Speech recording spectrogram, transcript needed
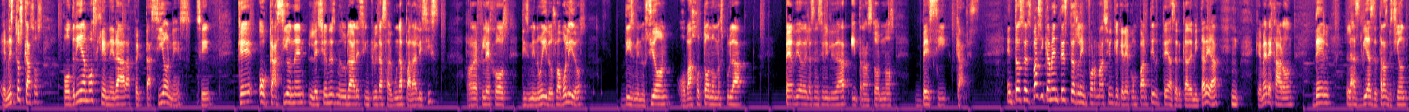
En estos casos podríamos generar afectaciones ¿sí? que ocasionen lesiones medulares, incluidas alguna parálisis, reflejos disminuidos o abolidos, disminución o bajo tono muscular, pérdida de la sensibilidad y trastornos vesicales. Entonces, básicamente esta es la información que quería compartirte acerca de mi tarea que me dejaron de las vías de transmisión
